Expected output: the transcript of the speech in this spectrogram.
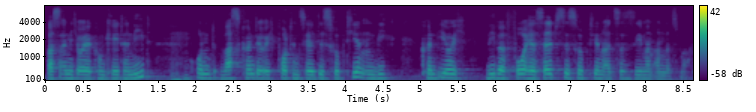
was eigentlich euer konkreter Need mhm. und was könnt ihr euch potenziell disruptieren und wie könnt ihr euch lieber vorher selbst disruptieren, als dass es jemand anders macht.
